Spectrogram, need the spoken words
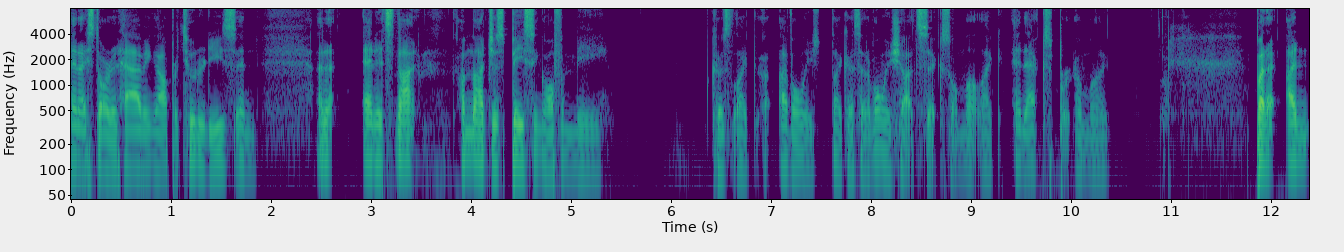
and I started having opportunities, and and and it's not, I'm not just basing off of me, because like I've only, like I said, I've only shot six, so I'm not like an expert. I'm like, but I, I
